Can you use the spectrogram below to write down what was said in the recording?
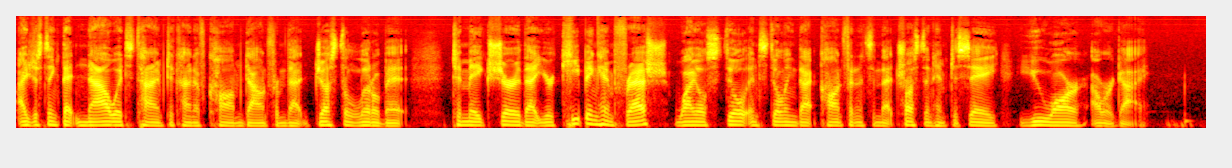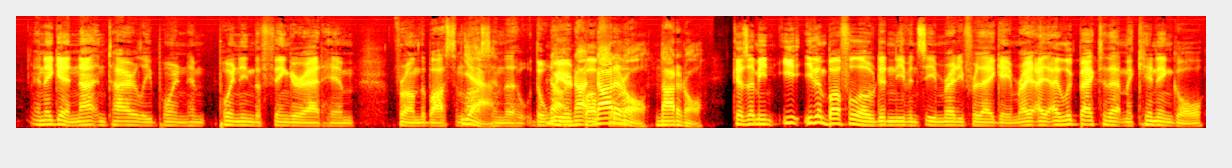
I just think that now it's time to kind of calm down from that just a little bit to make sure that you're keeping him fresh while still instilling that confidence and that trust in him to say, you are our guy. And again, not entirely pointing him pointing the finger at him from the Boston yeah. loss and the the no, weird not, Buffalo. not at all, not at all. Because I mean, e- even Buffalo didn't even seem ready for that game, right? I, I look back to that MacKinnon goal,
